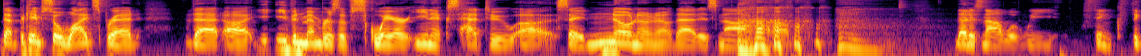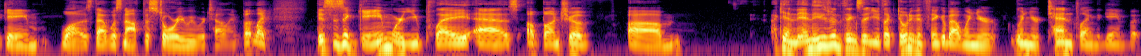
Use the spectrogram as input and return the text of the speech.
that became so widespread that uh, e- even members of Square Enix had to uh, say no no no that is not um, that is not what we think the game was. That was not the story we were telling. But like this is a game where you play as a bunch of um, again and these are the things that you like don't even think about when you're when you're 10 playing the game but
